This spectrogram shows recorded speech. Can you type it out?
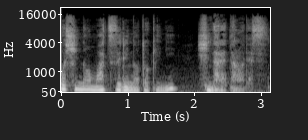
越の祭りの時に死なれたのです。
